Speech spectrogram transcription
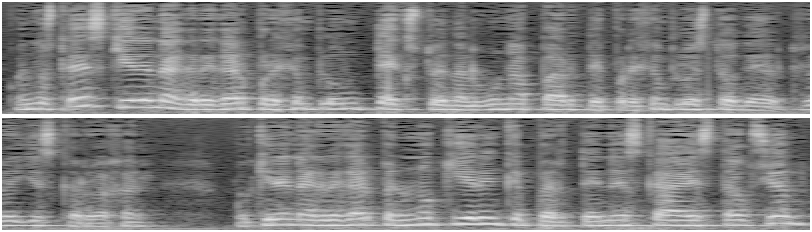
Cuando ustedes quieren agregar, por ejemplo, un texto en alguna parte, por ejemplo esto de Reyes Carvajal, lo quieren agregar, pero no quieren que pertenezca a esta opción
